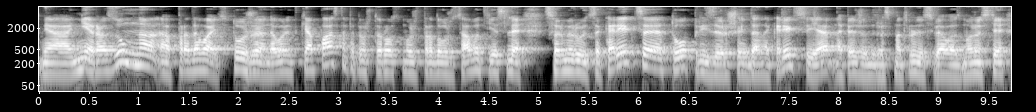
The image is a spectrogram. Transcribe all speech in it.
э, неразумно, а продавать тоже довольно-таки опасно, потому что рост может продолжиться. А вот если сформируется коррекция, то при завершении данной коррекции я, опять же, рассмотрю для себя возможности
